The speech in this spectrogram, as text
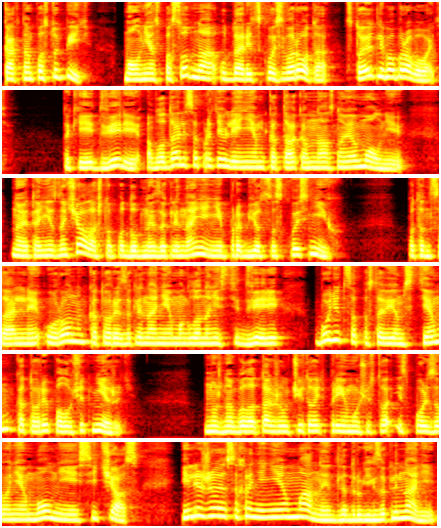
Как нам поступить? Молния способна ударить сквозь ворота, стоит ли попробовать? Такие двери обладали сопротивлением к атакам на основе молнии, но это не означало, что подобное заклинание не пробьется сквозь них. Потенциальный урон, который заклинание могло нанести двери, будет сопоставим с тем, который получит нежить. Нужно было также учитывать преимущество использования молнии сейчас, или же сохранение маны для других заклинаний,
